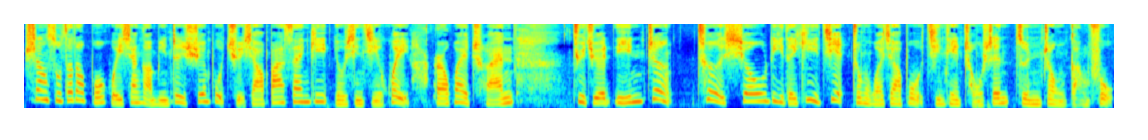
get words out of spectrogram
上诉遭到驳回，香港民政宣布取消八三一游行集会，而外传拒绝临政撤修例的意见。中国外交部今天重申尊重港府。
